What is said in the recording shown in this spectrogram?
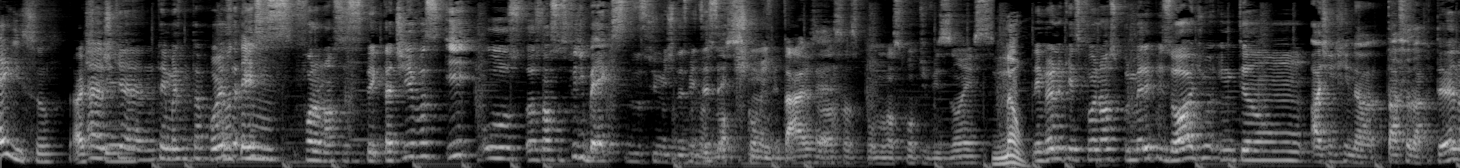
É isso. Acho, É, acho que... que é, não tem mais muita coisa. Tem- Esses foram nossas expectativas e os, os nossos feedbacks dos filmes de Nos 2017. nossos comentários, É. nossas, nos nossos pontos de visões. Não. Lembrando que esse foi o nosso primeiro episódio, então a gente ainda tá se adaptando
